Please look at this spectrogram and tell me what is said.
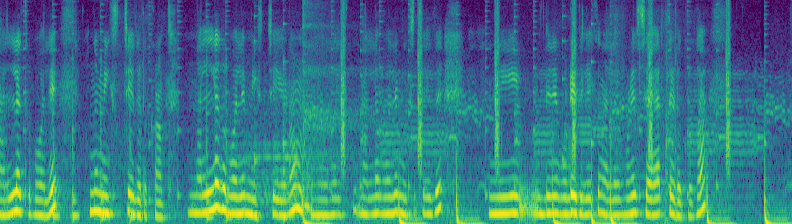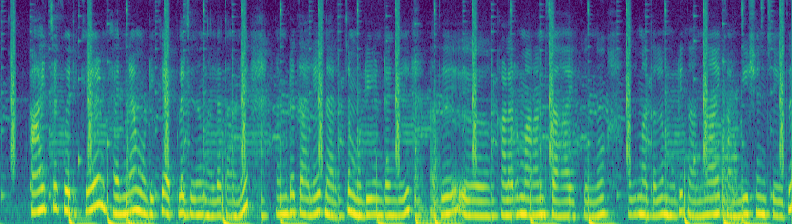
നല്ലതുപോലെ ഒന്ന് മിക്സ് ചെയ്തെടുക്കണം. നല്ലതുപോലെ മിക്സ് ചെയ്യണം. നല്ലപോലെ മിക്സ് ചെയ്ത് ഈ ഇതിനെ കൊണ്ട് ഇതിലേക്ക് നല്ലതുപോലെ ചേർത്തെടുക്കുക. ആഴ്ചക്കൊരിക്കൽ ഹെന്ന മുടിക്ക് അപ്ലൈ ചെയ്താൽ നല്ലതാണ്. നമ്മുടെ തലയിൽ നിറച്ച മുടിയുണ്ടെങ്കിൽ അത് കളർ മാറാൻ സഹായിക്കുന്നു. അത് മാത്രമല്ല മുടി നന്നായി കണ്ടീഷൻ ചെയ്ത്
